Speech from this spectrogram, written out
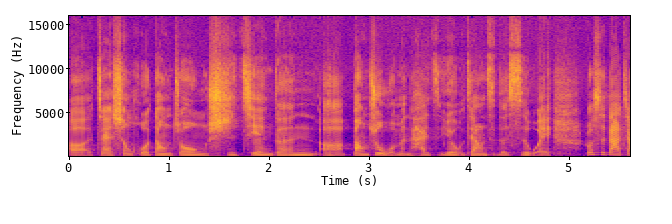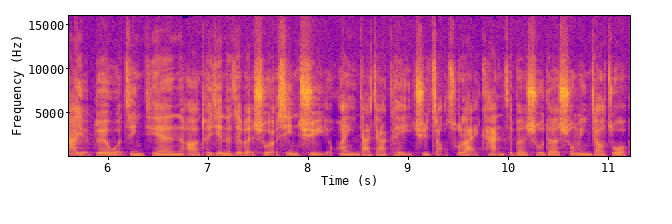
呃在生活当中实践跟呃帮助我们的孩子拥有这样子的思维。若是大家也对我今天呃推荐的这本书有兴趣，也欢迎大家可以去找出来看。这本书的书名叫做《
